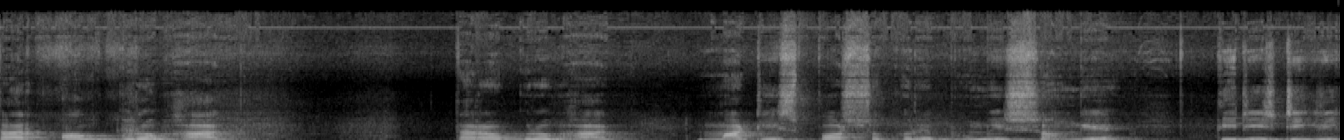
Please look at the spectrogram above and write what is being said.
তার অগ্রভাগ তার অগ্রভাগ মাটি স্পর্শ করে ভূমির সঙ্গে তিরিশ ডিগ্রি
